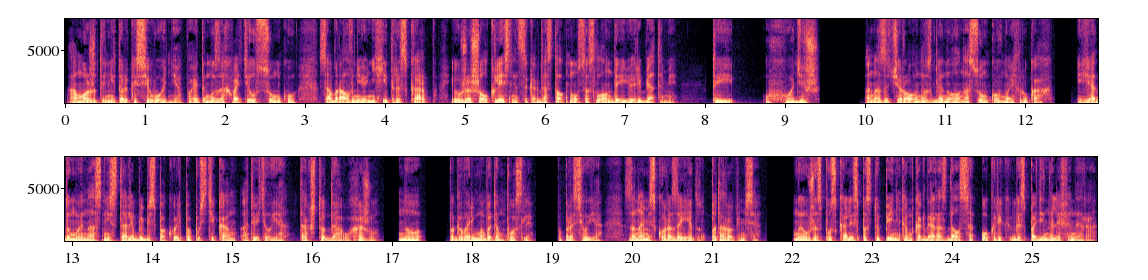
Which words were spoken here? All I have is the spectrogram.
А может и не только сегодня, поэтому захватил сумку, собрал в нее нехитрый скарб и уже шел к лестнице, когда столкнулся с Лондой и ее ребятами. «Ты уходишь?» Она зачарованно взглянула на сумку в моих руках. «Я думаю, нас не стали бы беспокоить по пустякам», — ответил я. «Так что да, ухожу». «Но поговорим об этом после», — попросил я. «За нами скоро заедут, поторопимся». Мы уже спускались по ступенькам, когда раздался окрик господина Лефенера.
